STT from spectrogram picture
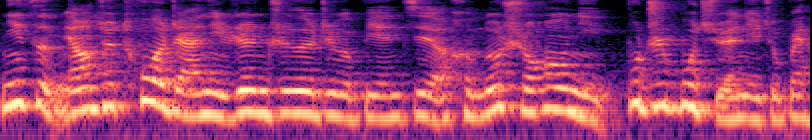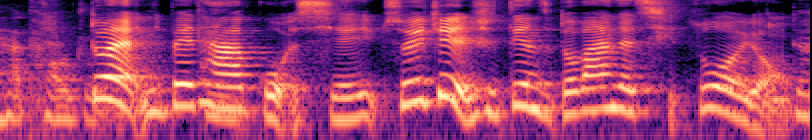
你怎么样去拓展你认知的这个边界，很多时候你不知不觉你就被它套住，对你被它裹挟，所以这也是电子多巴胺在起作用，对，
